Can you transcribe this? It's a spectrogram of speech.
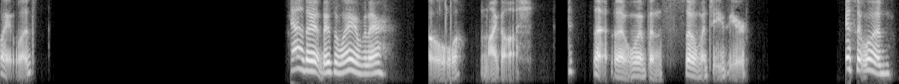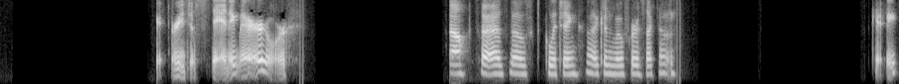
Wait, what? Yeah, there, there's a way over there. Oh my gosh. That that would have been so much easier. Yes, it would. Are you just standing there, or? No, sorry, I- that was glitching. I couldn't move for a second. Okay.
